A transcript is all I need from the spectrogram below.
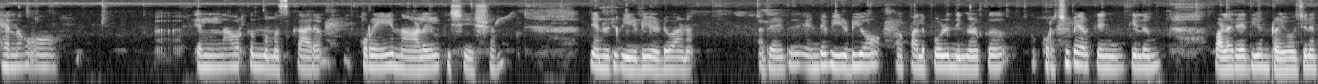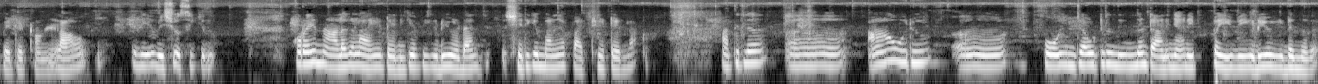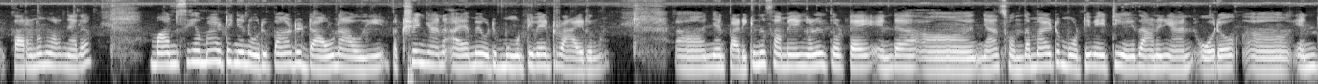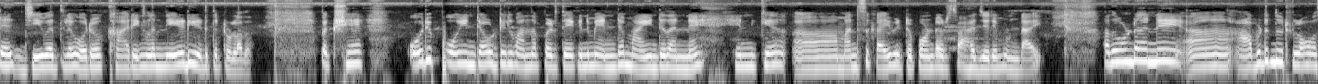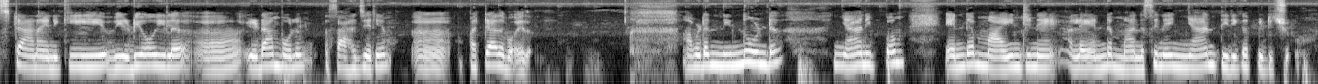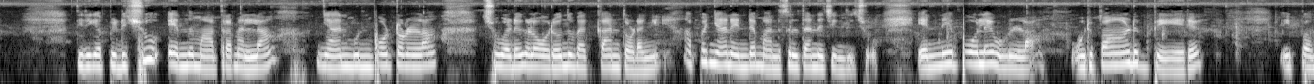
Hello. എല്ലാവർക്കും നമസ്കാരം. കുറേ നാളുകൾക്ക് ശേഷം ഞാനൊരു വീഡിയോ ഇടുവാണ്. അതായത് എന്റെ വീഡിയോ പലപ്പോഴും നിങ്ങൾക്ക് കുറച്ച് പേർക്കെങ്കിലും വളരെയധികം പ്രയോജനപ്പെട്ടിട്ടുണ്ടാവും എന്ന് ഞാൻ വിശ്വസിക്കുന്നു. കുറേ നാളുകളായിട്ട് എനിക്ക് വീഡിയോ ഇടാൻ ശരിക്കും പറഞ്ഞാൽ പറ്റിയിട്ടില്ല. അതിൽ ആ ഒരു പോയിന്റ് ഔട്ടിൽ നിന്നിട്ടാണ് ഞാനിപ്പോൾ ഈ വീഡിയോ ഇടുന്നത്. കാരണം എന്ന് പറഞ്ഞാൽ മാനസികമായിട്ട് ഞാൻ ഒരുപാട് ഡൗൺ ആവുകയും പക്ഷേ ഞാൻ അയമേ ഒരു മോട്ടിവേറ്റർ ആയിരുന്നു. ഞാൻ പഠിക്കുന്ന സമയങ്ങളിൽ തൊട്ടേ എന്റെ ഞാൻ സ്വന്തമായിട്ട് മോട്ടിവേറ്റ് ചെയ്താണ് ഞാൻ ഓരോ എന്റെ ജീവിതത്തിലെ ഓരോ കാര്യങ്ങളും നേടിയെടുത്തിട്ടുള്ളത്. പക്ഷേ ഒരു പോയിന്റ് ഔട്ടിൽ വന്നപ്പോഴത്തേക്കിനും എന്റെ മൈൻഡ് തന്നെ എനിക്ക് മനസ്സ് കൈവിട്ട് പോകേണ്ട ഒരു സാഹചര്യം ഉണ്ടായി. അതുകൊണ്ട് തന്നെ അവിടുന്ന് ഒരു ലോസ്റ്റാണ് എനിക്ക് ഈ വീഡിയോയിൽ ഇടാൻ പോലും സാഹചര്യം പറ്റാതെ പോയത്. അവിടെ നിന്നുകൊണ്ട് ഞാനിപ്പം എന്റെ മൈൻഡിനെ അല്ലെ എന്റെ മനസ്സിനെ ഞാൻ തിരികെ പിടിച്ചു. തിരികെ പിടിച്ചു എന്ന് മാത്രമല്ല ഞാൻ മുൻപോട്ടുള്ള ചുവടുകൾ ഓരോന്ന് വെക്കാൻ തുടങ്ങി. അപ്പം ഞാൻ എന്റെ മനസ്സിൽ തന്നെ ചിന്തിച്ചു എന്നെപ്പോലെ ഉള്ള ഒരുപാട് പേര് ഇപ്പം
